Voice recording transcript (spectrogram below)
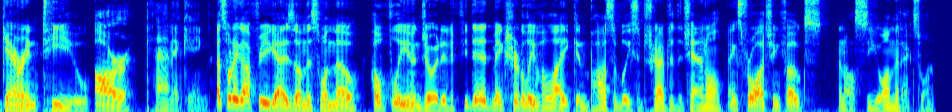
guarantee you, are panicking. That's what I got for you guys on this one, though. Hopefully you enjoyed it. If you did, make sure to leave a like and possibly subscribe to the channel. Thanks for watching, folks, and I'll see you on the next one.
